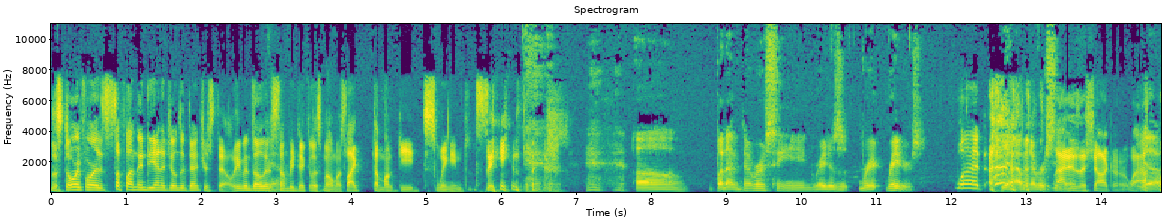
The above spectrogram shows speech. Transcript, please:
the story for it. It's a fun Indiana Jones adventure still, even though there's yeah. some ridiculous moments like the monkey swinging scene. um, but I've never seen Raiders. Ra- Raiders. What? Yeah, I've never seen. that it. is a shocker. Wow. Yeah.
